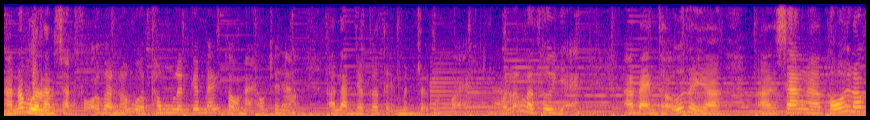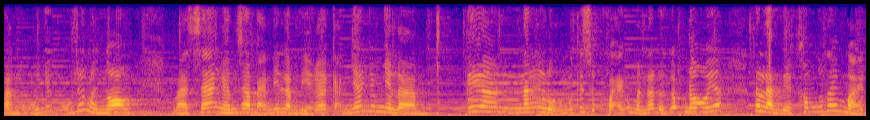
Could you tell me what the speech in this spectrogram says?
à, nó vừa làm sạch phổi và nó vừa thông lên cái bán cầu não cho nên. Dạ. à, làm cho cơ thể mình rất là khỏe yeah. và rất là thư giãn à, bạn thử thì à, à, sang à, tối đó bạn ngủ giấc ngủ rất là ngon và sáng ngày hôm sau bạn đi làm việc cảm giác giống như là cái à, năng lượng và cái sức khỏe của mình nó được gấp đôi á tức làm việc không có thấy mệt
